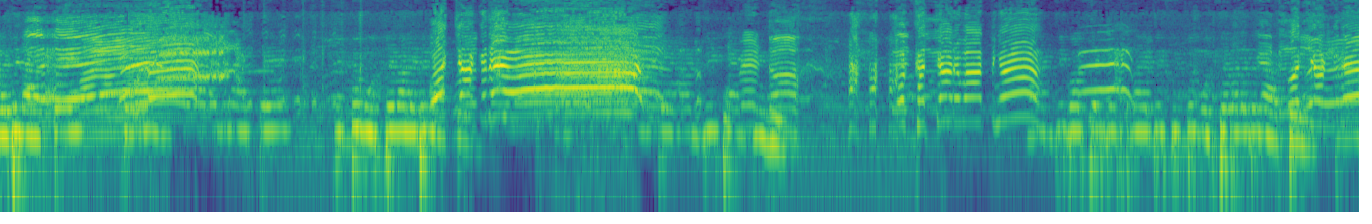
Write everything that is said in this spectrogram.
ਵਾਲੇ ਦੇ ਨਾਂ ਤੇ। ਸਿੱਧੂ ਮੂਸੇ ਵਾਲੇ ਦੇ ਨਾਂ ਚੱਕ ਦੇ। ਹਾਂਜੀ ਥੈਂਕ ਯੂ ਉਹ ਖੱਚਾ ਰਵਾਤੀਆਂ। ਹਾਂਜੀ ਬਹੁਤ ਚੰਗੀ ਤਰ੍ਹਾਂ ਜੀ ਸਿੱਧੂ ਮੂਸੇ ਵਾਲੇ ਦੇ ਨਾਂ ਤੇ। ਚੱਕ ਦੇ।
